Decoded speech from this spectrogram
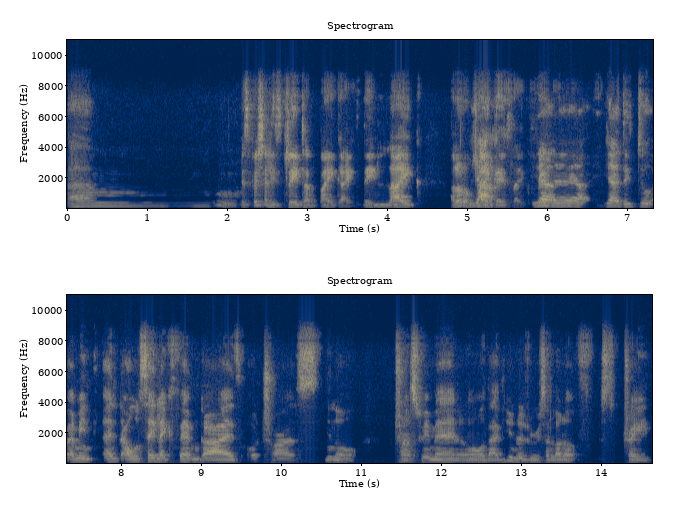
Um. Hmm. Especially straight and bi guys. They like a lot of Yeah. bi guys like Yeah, femme. yeah, yeah, yeah. They do. I mean, and I would say like femme guys or trans, you know, trans women and all that. You know, there's a lot of straight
